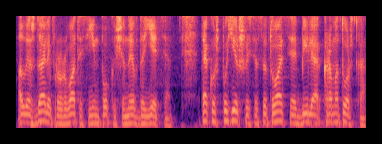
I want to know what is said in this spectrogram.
але ж далі прорватися їм поки що не вдається. Також погіршується ситуація біля Краматорська.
